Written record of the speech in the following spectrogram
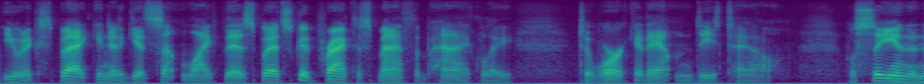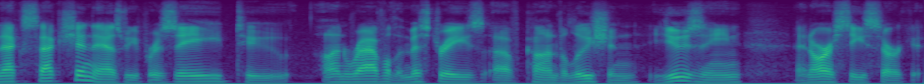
you would expect you know to get something like this, but it's good practice mathematically to work it out in detail. We'll see you in the next section as we proceed to unravel the mysteries of convolution using an RC circuit.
